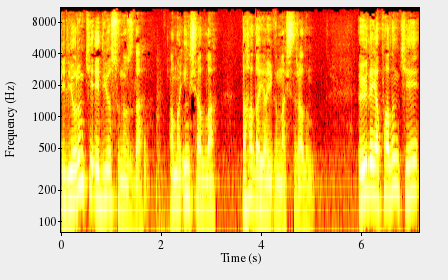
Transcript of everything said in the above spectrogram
Biliyorum ki ediyorsunuz da. Ama inşallah daha da yaygınlaştıralım. Öyle yapalım ki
